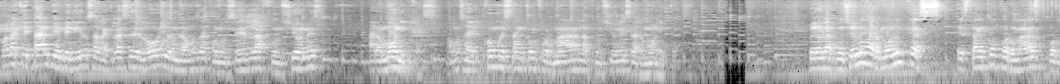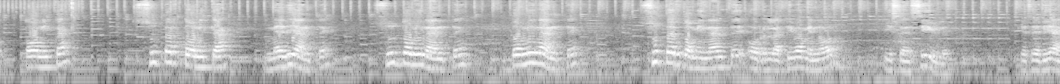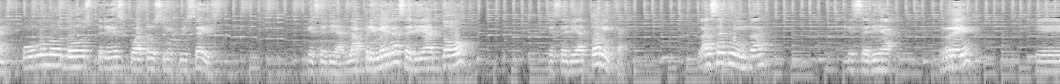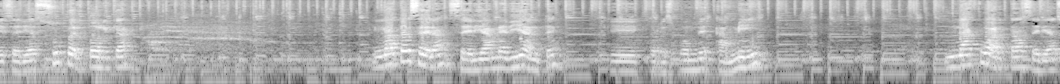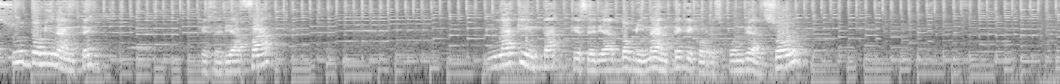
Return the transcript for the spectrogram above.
¿qué tal? Bienvenidos a la clase de hoy donde vamos a conocer las funciones armónicas. Vamos a ver cómo están conformadas las funciones armónicas. Bueno, las funciones armónicas están conformadas por tónica, supertónica, mediante, subdominante, dominante, superdominante o relativa menor y sensible, que serían 1, 2, 3, 4, 5 y 6 sería, la primera sería Do, que sería tónica. La segunda, que sería Re, que sería supertónica. La tercera sería mediante, que corresponde a Mi. La cuarta sería subdominante, que sería Fa la quinta que sería dominante que corresponde al sol.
